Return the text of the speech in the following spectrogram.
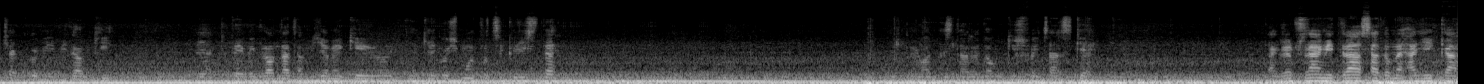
uciekły mi widoki. Jak tutaj wygląda. Tam widzimy jakiego, jakiegoś motocyklistę. Tutaj ładne stare domki szwajcarskie. Także przynajmniej trasa do mechanika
